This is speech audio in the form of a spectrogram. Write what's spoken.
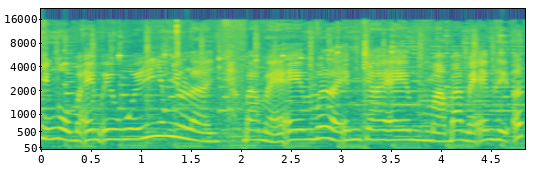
những người mà em yêu quý giống như là ba mẹ em với lại em trai em. Mà ba mẹ em thì ít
